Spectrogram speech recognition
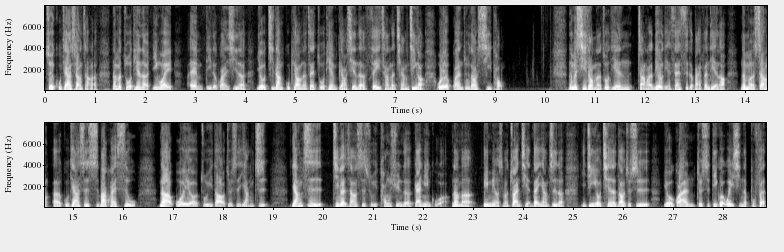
所以股价上涨了。那么昨天呢，因为 M D 的关系呢，有几档股票呢，在昨天表现的非常的强劲哦。我有关注到系统，那么系统呢，昨天涨了六点三四个百分点哦。那么上呃股价是十八块四五。那我有注意到就是杨志。杨志基本上是属于通讯的概念股哦，那么并没有什么赚钱，但杨志呢已经有牵扯到就是有关就是低轨卫星的部分。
